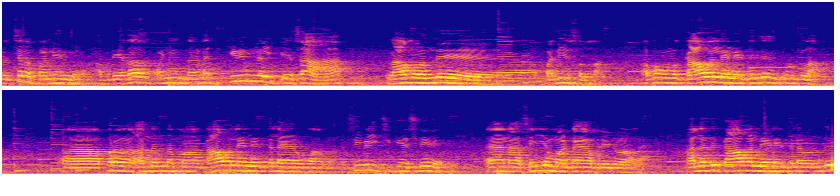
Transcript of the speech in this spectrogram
பிரச்சனை பண்ணியிருக்கணும். அப்படி ஏதாவது பண்ணியிருந்தாங்கன்னா கிரிமினல் கேஸாக நாம் வந்து பதிவு சொல்லலாம். அப்போ நம்ம காவல் நிலையத்துக்கு கொடுக்கலாம். அப்புறம் அந்தந்த மா காவல் நிலையத்தில் சிவில் கேஸு நான் செய்ய மாட்டேன் அப்படின்னுவாங்க. அல்லது காவல் நிலையத்தில் வந்து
